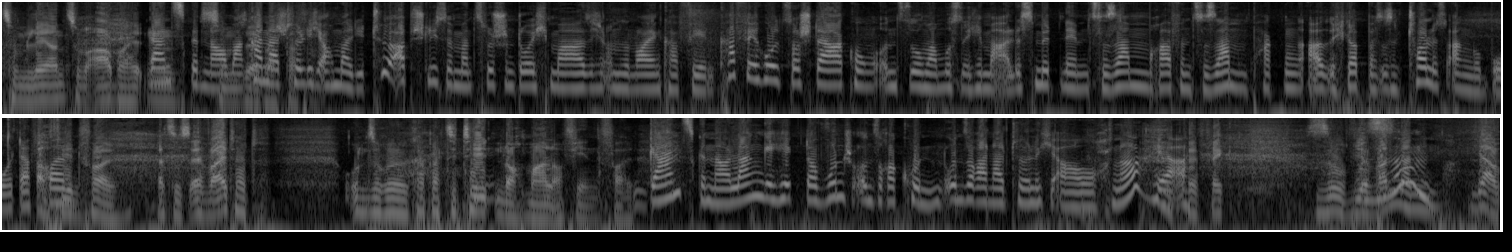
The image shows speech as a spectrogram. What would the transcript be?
zum Lernen, zum Arbeiten. Ganz genau. Man kann natürlich schaffen. auch mal die Tür abschließen, wenn man zwischendurch mal sich in unserem neuen Café einen Kaffee holt zur Stärkung und so. Man muss nicht immer alles mitnehmen, zusammenraffen, zusammenpacken. Also ich glaube, das ist ein tolles Angebot. Da Auf jeden Fall. Also es erweitert unsere Kapazitäten nochmal auf jeden Fall. Ganz genau, lang gehegter Wunsch unserer Kunden, unserer natürlich auch. Ne? Ja. Perfekt. So, wir wandern. Ja,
